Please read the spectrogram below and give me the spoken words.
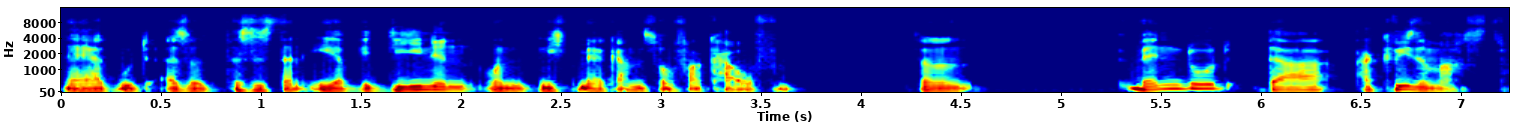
Naja gut, also das ist dann eher bedienen und nicht mehr ganz so verkaufen. Sondern wenn du da Akquise machst,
